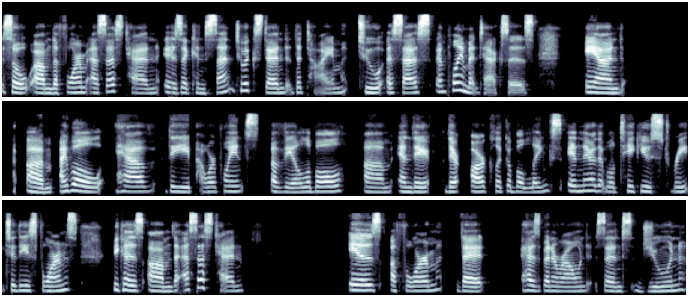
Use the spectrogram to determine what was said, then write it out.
So um, the Form SS ten is a consent to extend the time to assess employment taxes. And um, I will have the PowerPoints available um, and there there are clickable links in there that will take you straight to these forms because um, the SS10 is a form that has been around since June,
